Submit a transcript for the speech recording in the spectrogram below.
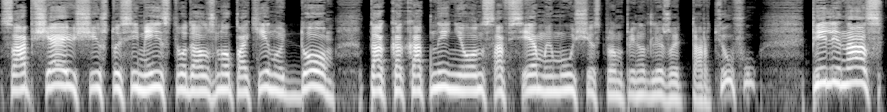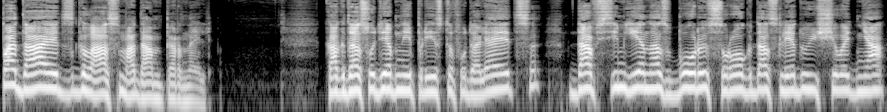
сообщающий, что семейство должно покинуть дом, так как отныне он со всем имуществом принадлежит Тартюфу, пелена спадает с глаз мадам Пернель. Когда судебный пристав удаляется, дав семье на сборы срок до следующего дня,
